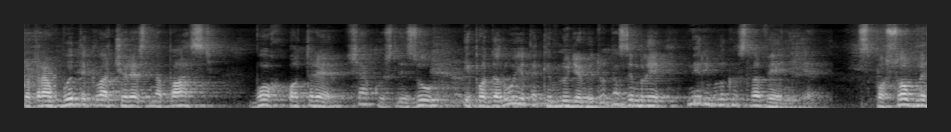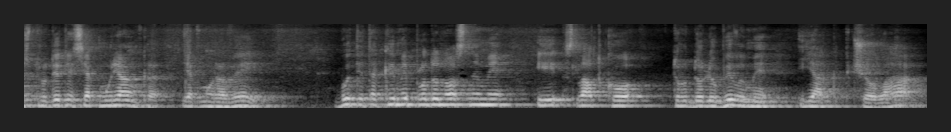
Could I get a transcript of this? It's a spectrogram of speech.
котра витекла через напасть, Бог отре всяку слізу і подарує таким людям і тут на землі мир і благословення, способність трудитися як мурянка, як муравей, бути такими плодоносними і сладко трудолюбивими, як пчола.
